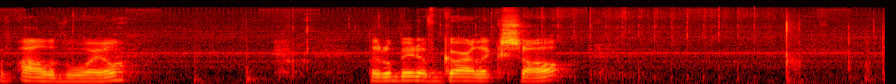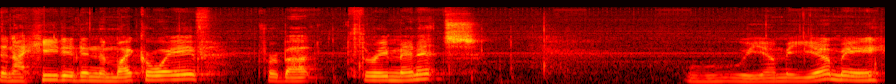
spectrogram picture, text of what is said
of olive oil little bit of garlic salt. Then I heat it in the microwave for about three minutes. Ooh, yummy, yummy.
